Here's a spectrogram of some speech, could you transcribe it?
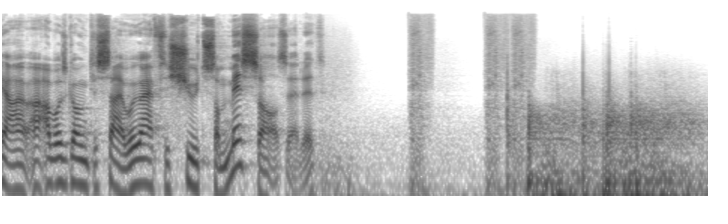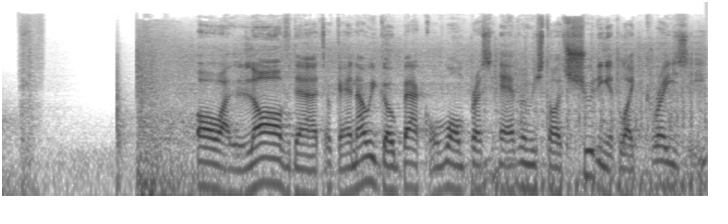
Yeah, I, I was going to say, we're to have to shoot some missiles at it. Oh, I love that. Okay, now we go back on one, press F, and we start shooting it like crazy.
